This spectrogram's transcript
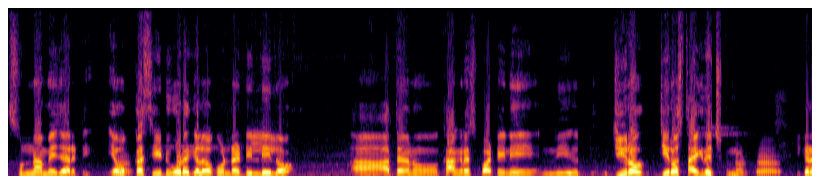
సున్నా మెజారిటీ ఏ. ఒక్క సీటు కూడా గెలవకుండా ఢిల్లీలో అతను కాంగ్రెస్ పార్టీని జీరో జీరో స్థాయికి తెచ్చుకున్నాడు. ఇక్కడ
